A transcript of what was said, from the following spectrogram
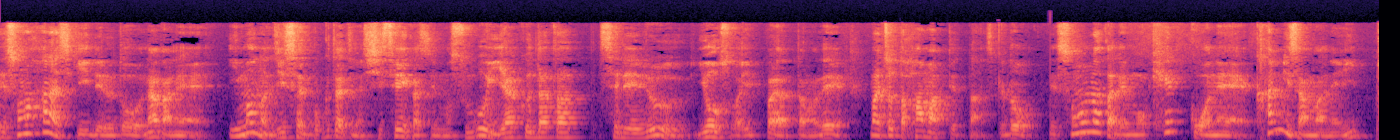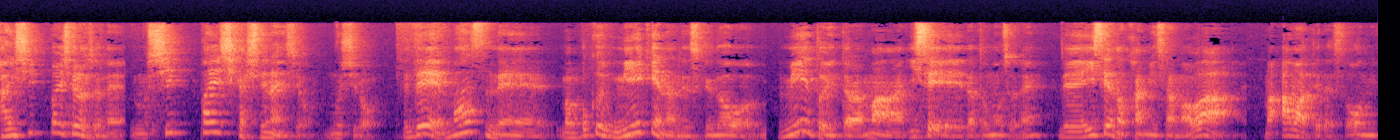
で、その話聞いてると、なんかね、今の実際僕たちの私生活にもすごい役立たせれる要素がいっぱいあったので、まあちょっとハマってったんですけど、で、その中でも結構ね、神様ね、いっぱい失敗してるんですよね。もう失敗しかしてないんですよ、むしろ。で、まずね、まあ僕、三重県なんですけど、三重と言ったらまあ伊勢だと思うんですよね。で、伊勢の神様は、まあ、アマテラス大神。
